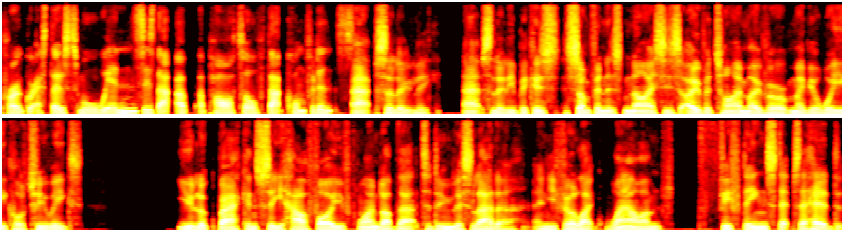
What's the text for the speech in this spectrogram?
progress, those small wins, is that a, a part of that confidence? Absolutely, absolutely. Because something that's nice is over time, over maybe a week or two weeks, you look back and see how far you've climbed up that to do list ladder, and you feel like, wow, I'm 15 steps ahead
